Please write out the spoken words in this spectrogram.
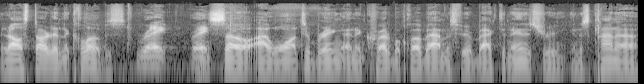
it all started in the clubs. Right, right. And so I want to bring an incredible club atmosphere back to the industry, and it's kind of,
